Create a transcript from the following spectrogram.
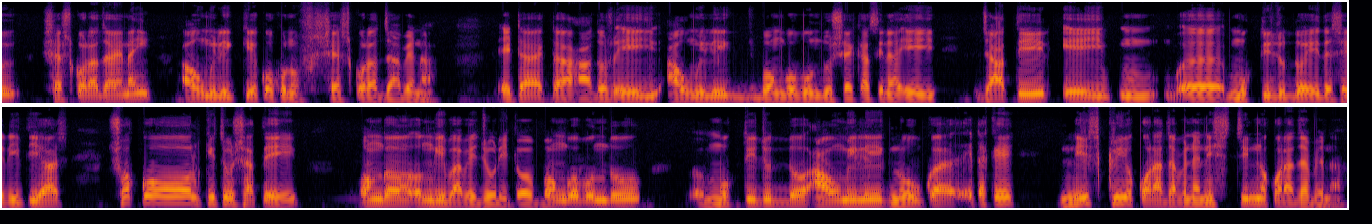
শেষ করা যায় নাই, আওয়ামী লীগকে কখনো শেষ করা যাবে না। এটা একটা আদর্শ, এই আওয়ামী লীগ, বঙ্গবন্ধু শেখ হাসিনা এই জাতির এই মুক্তিযুদ্ধ, এই দেশের ইতিহাস, সকল কিছুর সাথে অঙ্গ, অঙ্গিভাবে জড়িত। বঙ্গবন্ধু, মুক্তিযুদ্ধ, আওয়ামী লীগ, নৌকা, এটাকে নিষ্ক্রিয় করা যাবে না নিশ্চিহ্ন করা যাবে না।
